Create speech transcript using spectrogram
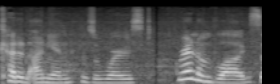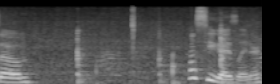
cut an onion. It was the worst. Random vlog, so I'll see you guys later.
